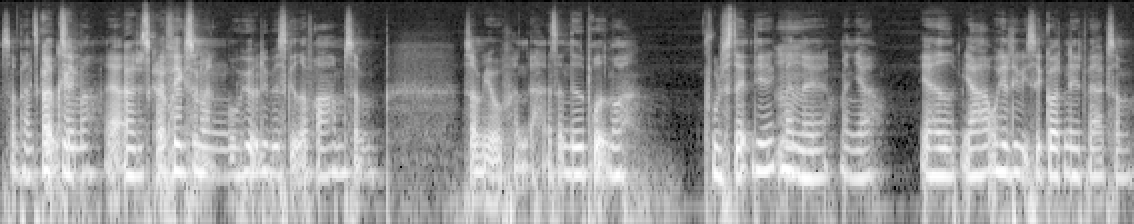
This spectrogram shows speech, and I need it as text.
som han skrev Okay. til mig. Ja. Og det skrev jeg fik sådan nogle uhyrlige beskeder fra ham, som, som jo altså nedbrød mig fuldstændig. Ikke? Mm. Men, øh, men jeg, jeg, havde, jeg har jo heldigvis et godt netværk, som,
